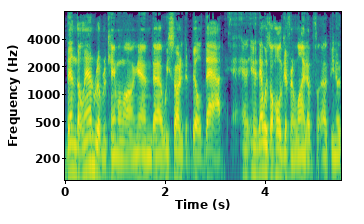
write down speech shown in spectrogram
then the Land Rover came along, and uh, we started to build that, and, and, that was a whole different line of, of you know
